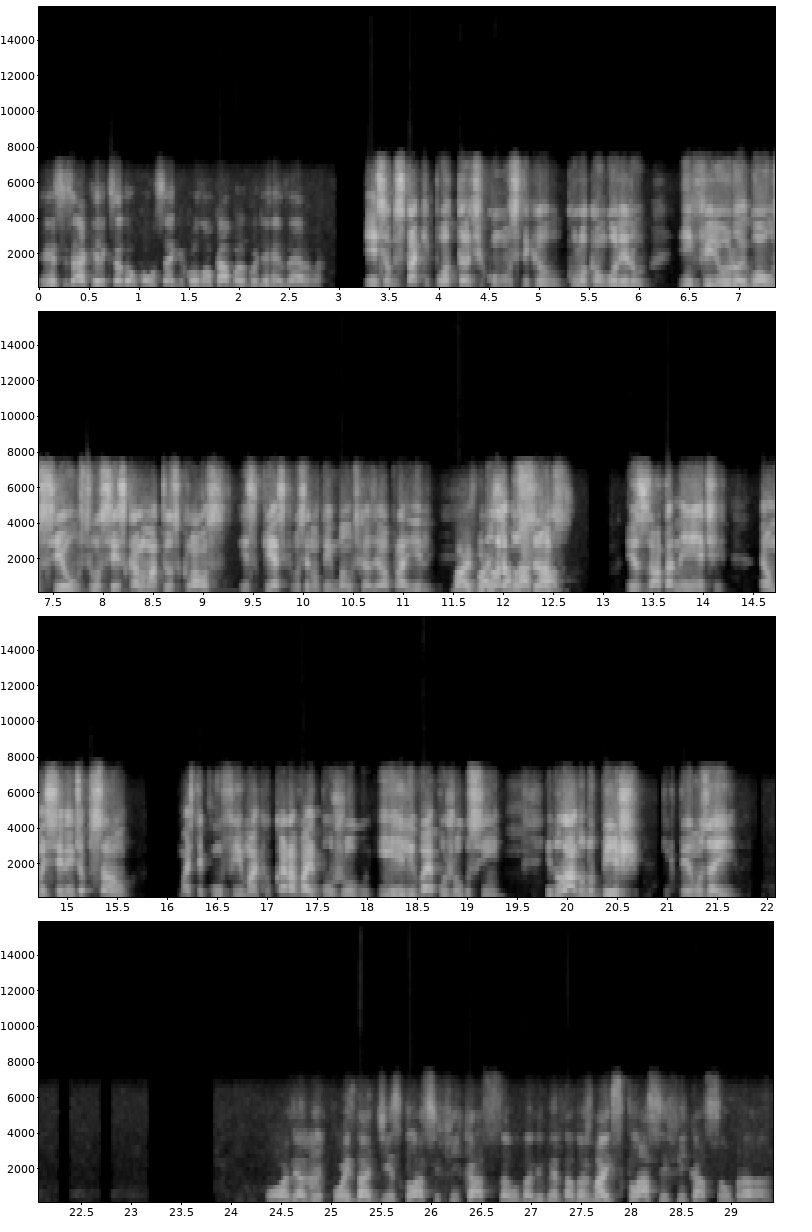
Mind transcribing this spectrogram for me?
esse é aquele que você não consegue colocar banco de reserva. Esse é um destaque importante. Como você tem que colocar um goleiro inferior ou igual ao seu, se você escala o Matheus Klaus, esquece que você não tem banco de reserva para ele. Mas E vai do ser lado do atacado. Santos, exatamente. É uma excelente opção. Mas tem que confirmar que o cara vai pro jogo. E ele vai pro jogo sim. E do lado do peixe, o que, que temos aí? Olha, Ah. depois da desclassificação da Libertadores, mais classificação para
